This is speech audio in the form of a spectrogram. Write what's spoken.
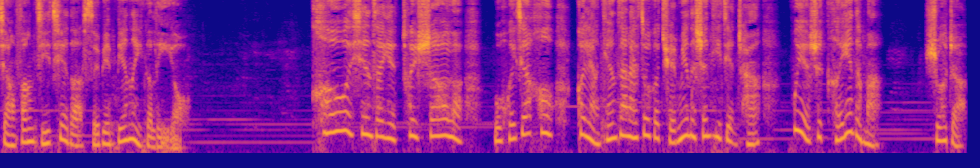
蒋方急切的随便编了一个理由。可我现在也退烧了，我回家后过两天再来做个全面的身体检查，不也是可以的吗？说着，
